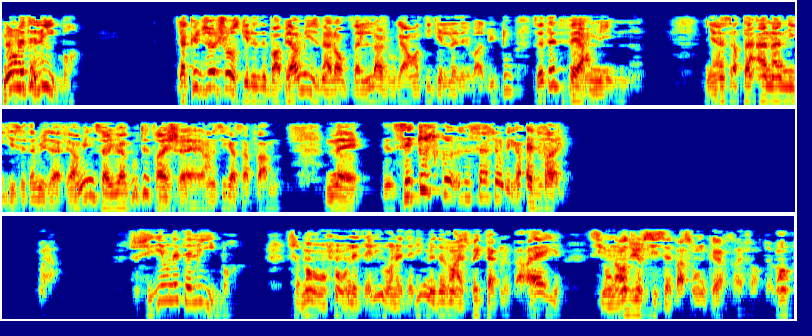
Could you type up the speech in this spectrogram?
Mais on était libre. Il n'y a qu'une seule chose qui n'était pas permise, mais alors celle-là, je vous garantis qu'elle ne l'était pas du tout, c'était de faire. Il y a un certain Anani qui s'est amusé à faire ça lui a coûté très cher, ainsi qu'à sa femme. Mais c'est tout ce que ça c'est obligatoire, être vrai. Voilà. Ceci dit, on était libre. Seulement, on était libre, on était libre, mais devant un spectacle pareil, si on endurcissait pas son cœur très fortement,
